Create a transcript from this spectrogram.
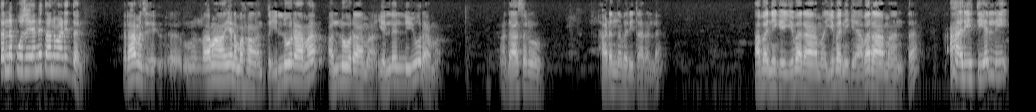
ತನ್ನ ಪೂಜೆಯನ್ನೇ ತಾನು ಮಾಡಿದ್ದಾನೆ. ರಾಮ ರಾಮಾಯ ನಮಃ ಅಂತ. ಇಲ್ಲೂ ರಾಮ, ಅಲ್ಲೂ ರಾಮ, ಎಲ್ಲೆಲ್ಲಿಯೂ ರಾಮ. ಆ ದಾಸರು ಹಾಡನ್ನು ಬರೀತಾರಲ್ಲ. ಅವನಿಗೆ ಇವರಾಮ ಇವನಿಗೆ ಅವರಾಮ ಅಂತ ಆ ರೀತಿಯಲ್ಲಿ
